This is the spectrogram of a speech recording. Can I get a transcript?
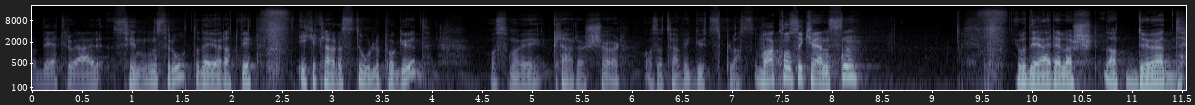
Og Det tror jeg er syndens rot, og det gjør at vi ikke klarer å stole på Gud. Og så må vi klare oss sjøl, og så tar vi Guds plass. Hva er konsekvensen? Jo, det er at død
